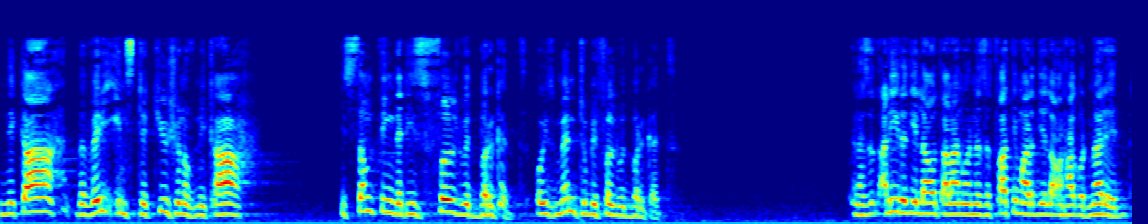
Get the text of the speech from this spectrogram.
nikah, the very institution of nikah, is something that is filled with barakat, or is meant to be filled with barakat. When Hazrat Ali radiallahu ta'ala, when Hazrat Fatima radiallahu anha got married,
